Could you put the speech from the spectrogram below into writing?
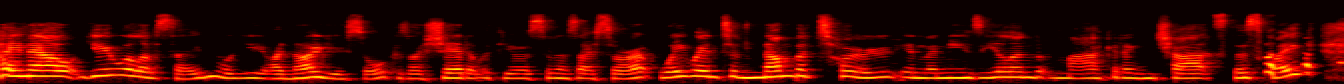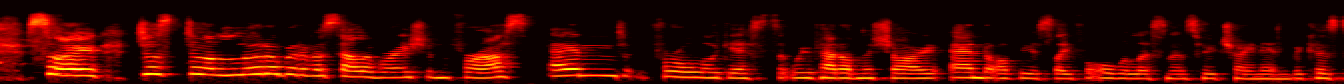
Hey, now you will have seen, well, you I know you saw because I shared it with you as soon as I saw it. We went to number two in the New Zealand marketing charts this week. so just do a little bit of a celebration for us and for all the guests that we've had on the show, and obviously for all the listeners who tune in, because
